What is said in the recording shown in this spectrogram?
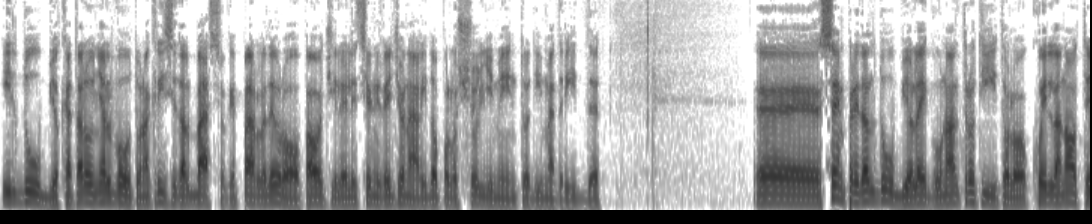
Il dubbio, Catalogna al voto, una crisi dal basso che parla d'Europa, oggi le elezioni regionali dopo lo scioglimento di Madrid. Eh, sempre dal dubbio leggo un altro titolo, quella notte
